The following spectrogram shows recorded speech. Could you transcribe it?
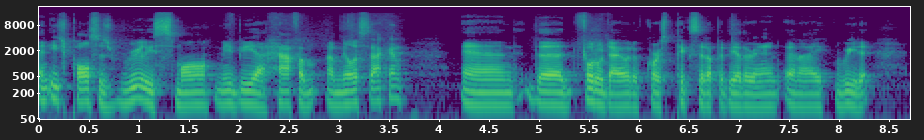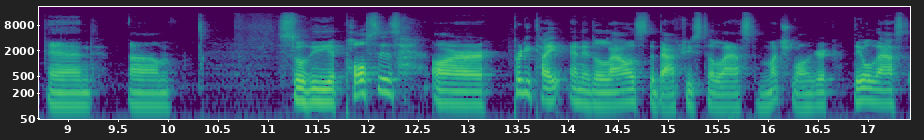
And each pulse is really small, maybe a half a, a millisecond. And the photodiode, of course, picks it up at the other end and I read it. And um, so the pulses are pretty tight and it allows the batteries to last much longer. They will last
